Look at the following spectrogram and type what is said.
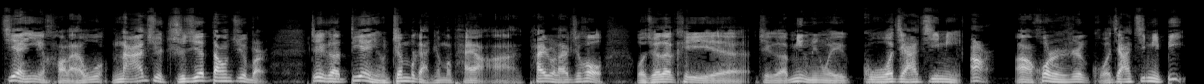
建议好莱坞拿去直接当剧本。这个电影真不敢这么拍啊！啊，拍出来之后，我觉得可以这个命名为《国家机密二》啊，或者是《国家机密 B》，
